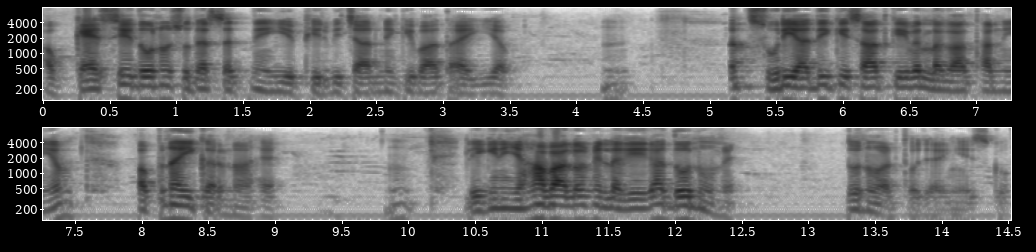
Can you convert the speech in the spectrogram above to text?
अब कैसे दोनों सुधर सकते हैं, ये फिर विचारने की बात आएगी अब। हम्म। सूर्य आदि के साथ केवल लगा था नियम अपना ही करना है। हम्म। लेकिन यहाँ वालों में लगेगा दोनों में। दोनों अर्थ हो जाएँगे इसको।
